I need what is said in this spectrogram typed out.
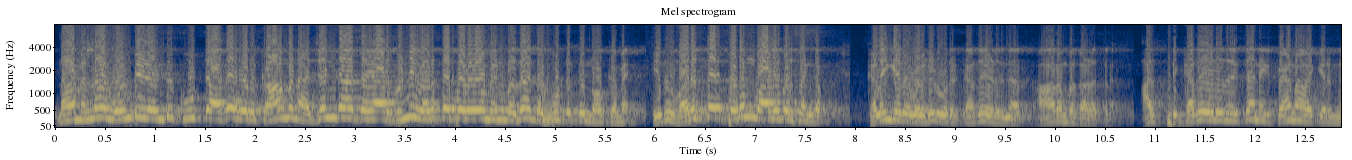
நாம் எல்லாம் ஒன்றிணைந்து கூட்டாக ஒரு காமன் அஜெண்டா தயார் பண்ணி வருத்தப்படுவோம் என்பது அந்த கூட்டத்தின் நோக்கமே. இது வருத்தப்படும் வாலிபர் சங்கம். கலைஞர் அவர்கள் ஒரு கதை எழுதினார் ஆரம்ப காலத்துல. அப்படி கதை எழுதுனதுக்கு தான் இன்னைக்கு பேனா வைக்கணும்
